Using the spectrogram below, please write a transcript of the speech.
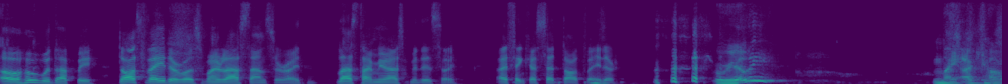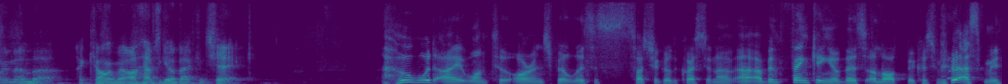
Oh, who would that be? Darth Vader was my last answer, right? Last time you asked me this, I, I think I said Darth Vader. really? Mate, I can't remember. I can't remember. I'll have to go back and check who would I want to orange pill? This is such a good question. I, have been thinking of this a lot because you asked me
